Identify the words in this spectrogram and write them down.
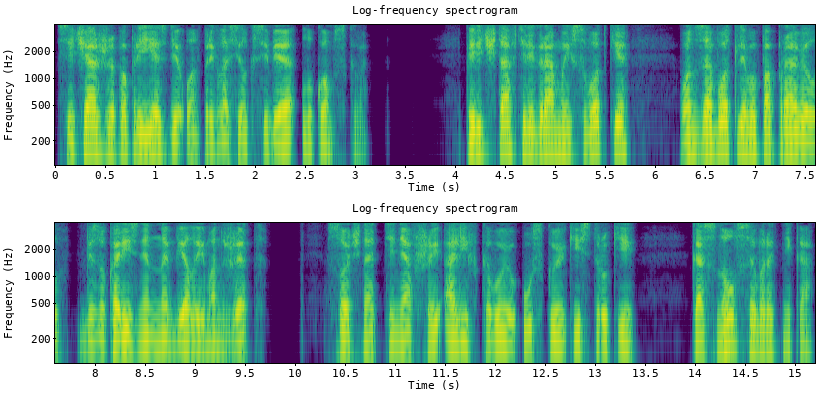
Сейчас же по приезде он пригласил к себе Лукомского. Перечитав телеграммы и сводки, он заботливо поправил безукоризненно белый манжет, сочно оттенявший оливковую узкую кисть руки, коснулся воротника.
